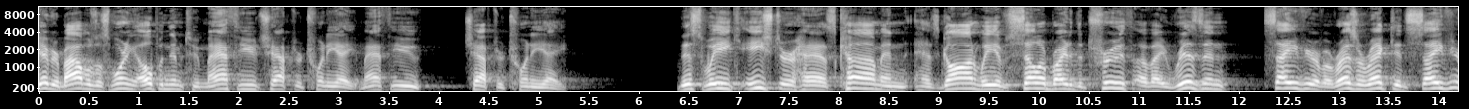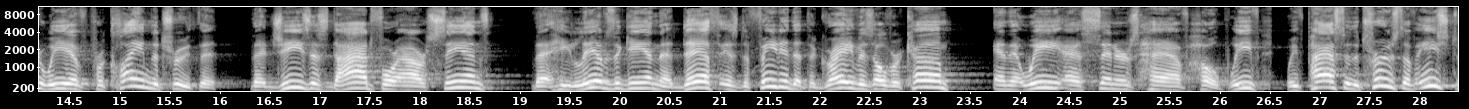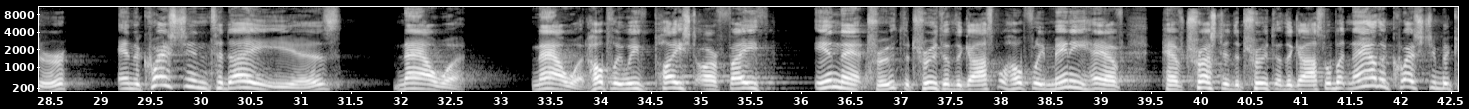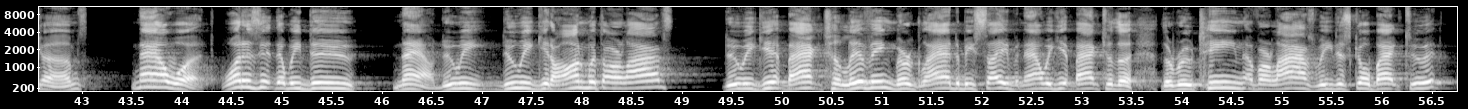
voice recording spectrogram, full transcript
you have your Bibles this morning, open them to Matthew chapter 28. Matthew chapter 28. This week, Easter has come and has gone. We have celebrated the truth of a risen Savior, of a resurrected Savior. We have proclaimed the truth that, that Jesus died for our sins, that He lives again, that death is defeated, that the grave is overcome, and that we as sinners have hope. We've, we've passed through the truths of Easter and the question today is now what? Now what? Hopefully, we've placed our faith in that truth, the truth of the gospel. Hopefully, many have, have trusted the truth of the gospel. But now the question becomes now what? What is it that we do now? Do we, do we get on with our lives? Do we get back to living? We're glad to be saved, but now we get back to the, the routine of our lives. We just go back to it.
